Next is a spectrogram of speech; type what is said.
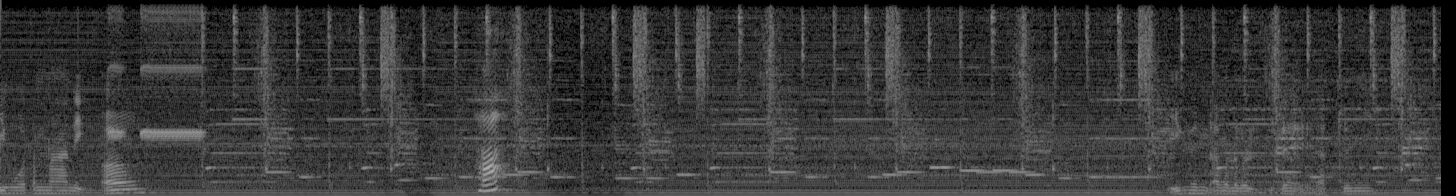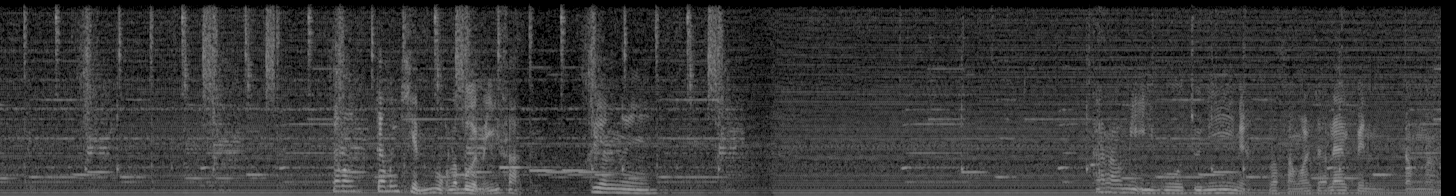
e v o ตำนานอีกเออฮะ even available today แบบนี้แต่มันแต่มันเขียนหมวกระเบิดในะอีสัตว์คือยังไงถ้าเรามี evo จูนี่เนี่ย เราสามารถจะแลกเป็นตำนาน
